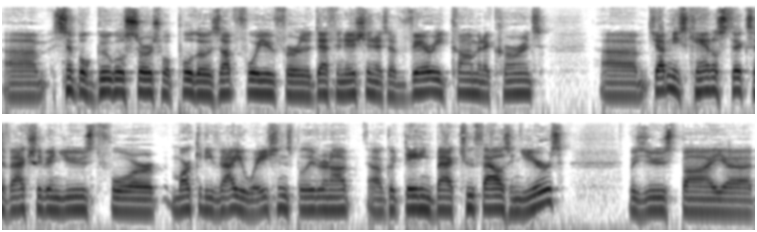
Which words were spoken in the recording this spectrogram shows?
Um, simple Google search will pull those up for you for the definition. It's a very common occurrence. Um, Japanese candlesticks have actually been used for market evaluations, believe it or not, uh, dating back 2,000 years was used by uh,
